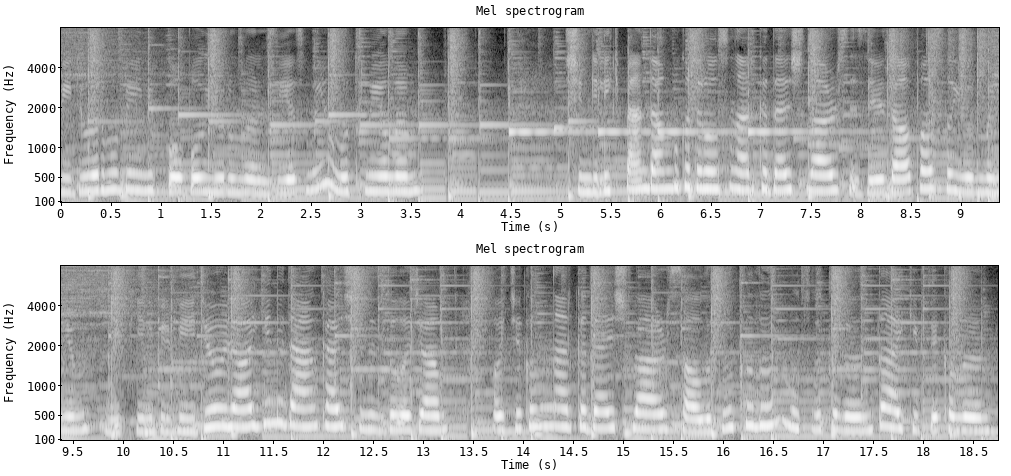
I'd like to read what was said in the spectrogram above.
videolarımı beğenip bol bol yorumlarınızı yazmayı unutmayalım. Şimdilik benden bu kadar olsun arkadaşlar. Sizleri daha fazla yormayayım. Yepyeni bir videoyla yeniden karşınızda olacağım. Hoşçakalın arkadaşlar. Sağlıklı kalın, mutlu kalın, takipte kalın.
